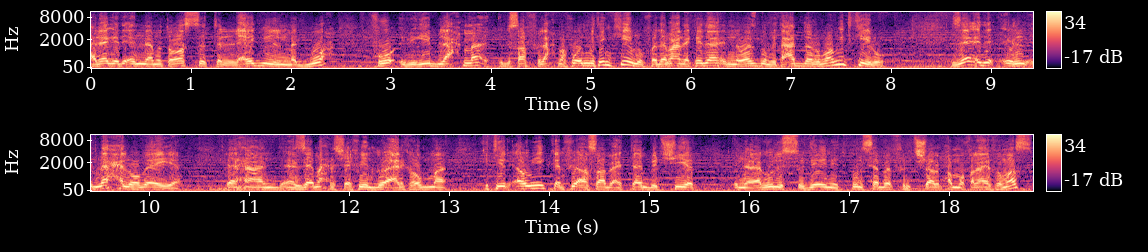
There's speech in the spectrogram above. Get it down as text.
هنجد إن متوسط العجل المذبوح فوق بيجيب لحمة بصف لحمة فوق ال 200 كيلو. فده معنى كده إن وزنه بيتعدى 400 كيلو. زائد ال- الناحية الوبائية يعني إحنا زي ما إحنا شايفين دول يعني هم كتير قوي. كان في أصابع التام بتشير إن العجول السوداني تكون سبب في انتشار الحمى القلعيه في مصر.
